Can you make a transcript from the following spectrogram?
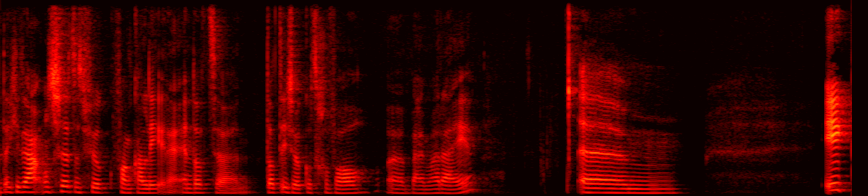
dat je daar ontzettend veel van kan leren. En dat, dat is ook het geval bij Marije. Ehm, ik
